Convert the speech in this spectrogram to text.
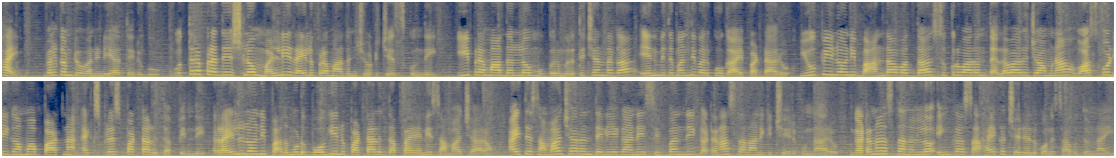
Hi welcome to one India Telugu ఉత్తరప్రదేశ్లో మళ్లీ రైలు ప్రమాదం చోటు చేసుకుంది ఈ ప్రమాదంలో ముగ్గురు మృతి చెందగా ఎనిమిది మంది వరకు గాయపడ్డారు యూపీలోని బాందా వద్ద శుక్రవారం తెల్లవారుజామున వాస్కోడిగామ పాట్నా ఎక్స్ప్రెస్ పట్టాలు తప్పింది రైలులోని పదమూడు బోగీలు పట్టాలు తప్పాయని సమాచారం అయితే సమాచారం తెలియగానే సిబ్బంది ఘటనా స్థలానికి చేరుకున్నారు ఘటనా స్థలంలో ఇంకా సహాయక చర్యలు కొనసాగుతున్నాయి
